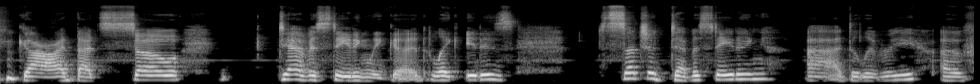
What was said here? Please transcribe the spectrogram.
god, that's so devastatingly good!" Like it is such a devastating uh, delivery of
